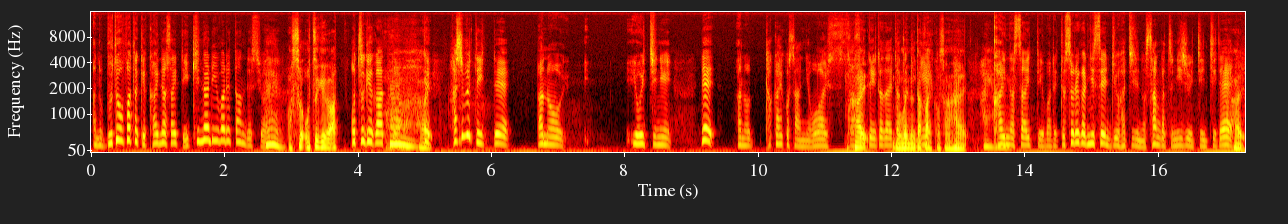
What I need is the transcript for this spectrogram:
あのブドウ畑買いなさいっていきなり言われたんですよ。ええ。あそうお告げがあっお告げがあって、はい。で初めて行ってあのい余市に。であの高彦さんにお会いさせてい。ただいた時に、路面の高彦さん。はい。はい買いなさいって言われてそれが2018年の3月21日で、はい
